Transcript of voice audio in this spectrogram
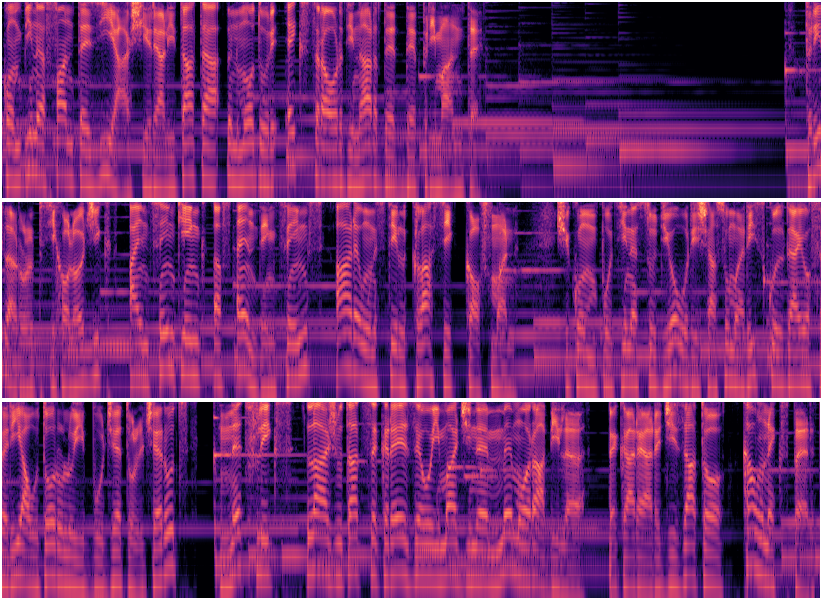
combină fantezia și realitatea în moduri extraordinar de deprimante. Thrillerul psihologic I'm Thinking of Ending Things are un stil clasic Kaufman și cum puține studiouri își asumă riscul de a-i oferi autorului bugetul cerut, Netflix l-a ajutat să creeze o imagine memorabilă, pe care a regizat-o ca un expert.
